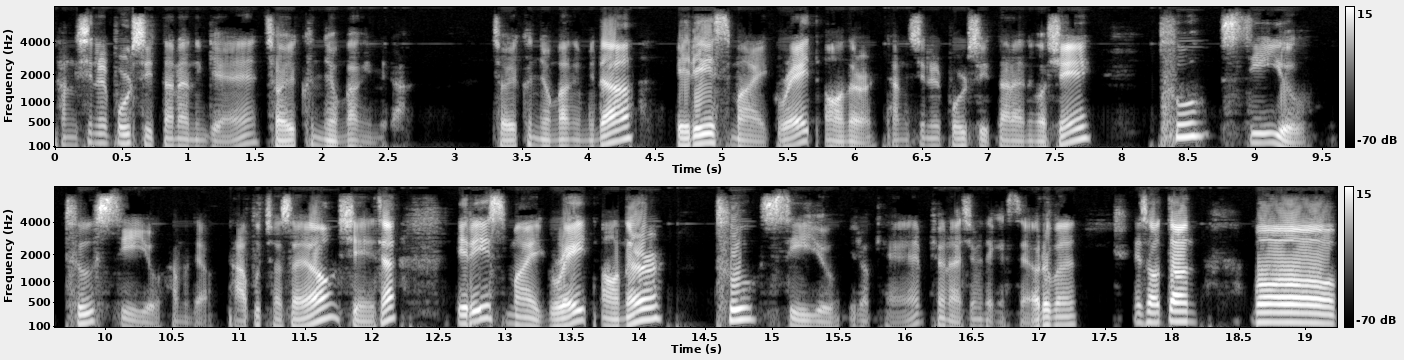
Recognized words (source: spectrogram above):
당신을 볼 수 있다는 게 저의 큰 영광입니다. 저의 큰 영광입니다. It is my great honor. 당신을 볼 수 있다는 것이 to see you. To see you 하면 돼요. 다 붙여서요. 시작. It is my great honor to see you. 이렇게 표현하시면 되겠어요. 여러분, 그래서 어떤 뭐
